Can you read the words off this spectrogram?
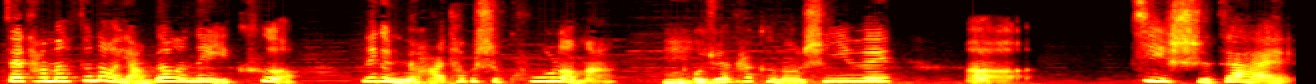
在他们分道扬镳的那一刻，那个女孩她不是哭了吗？嗯我觉得她可能是因为，呃，既是在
